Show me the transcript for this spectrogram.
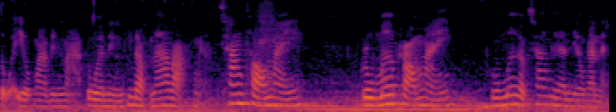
สวยออกมาเป็นหมาตัวหนึ่งที่แบบน่ารักเนี่ยช่างพร้อมไหมกรูมเมอร์พร้อมไหม กรูมเมอร์กับช่างเรือนเดียวกันแหละ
